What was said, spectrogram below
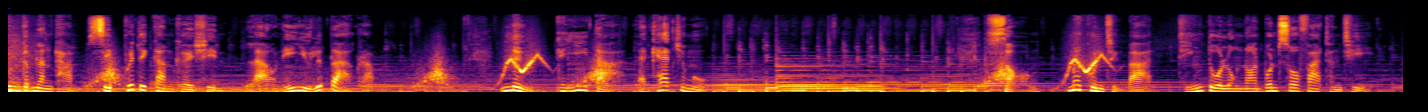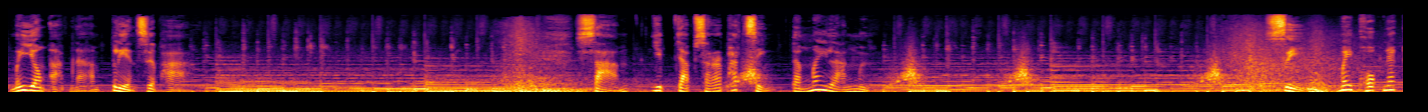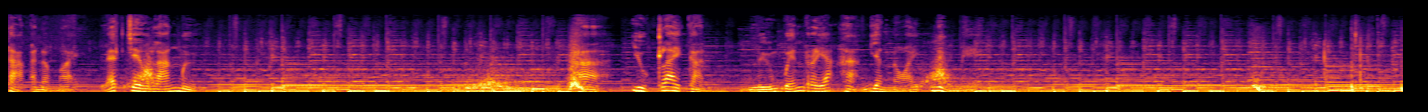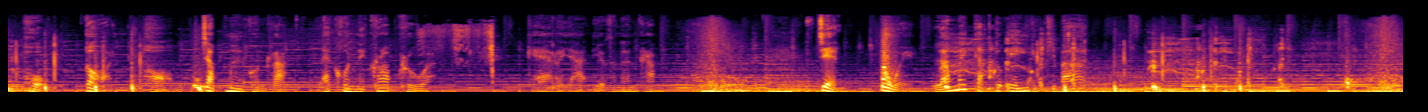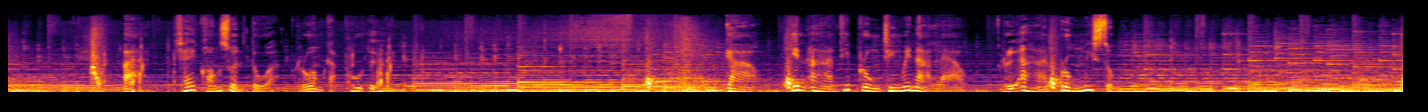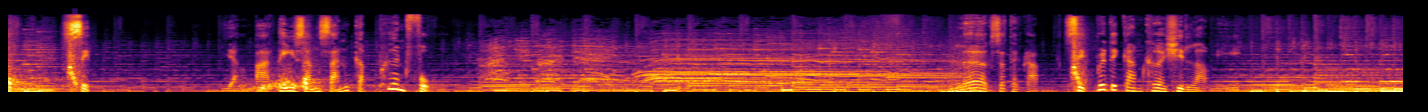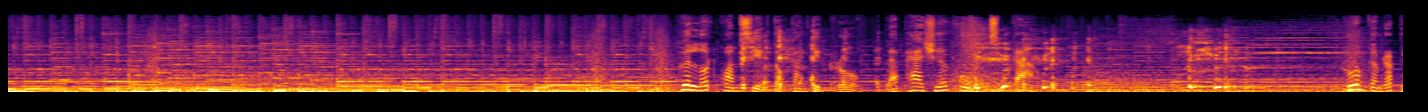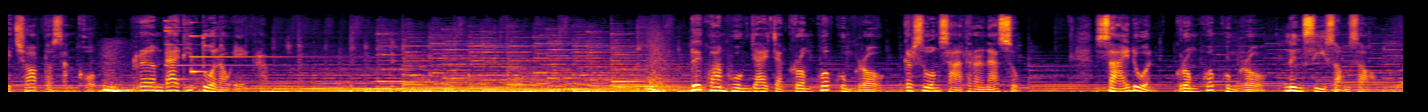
คุณกำลังทำสิบพฤติกรรมเคยชิน เหล่านี้อยู่หรือเปล่าครับ 1. ขยี้ตาและแค่จมูก 2. เมื่อคุณถึงบ้าน ทิ้งตัวลงนอนบนโซฟาทันที ไม่ยอมอาบน้ำเปลี่ยนเสื้อผ้า 3. หยิบจับสารพัดสิ่งแต่ไม่ล้างมือ 4. ไม่พกหน้ากากอนามัย และเจลล้างมือ 5. อยู่ใกล้กัน ลืมเว้นระยะห่างอย่างน้อย 1 เมตร 6. กอด หอม จับมือคนรัก และคนในครอบครัว แค่ระยะเดียวเท่านั้นครับ 7. ป่วยแล้วไม่กักตัวเองอยู่ที่บ้าน ช้ของส่วนตัวร่วมกับผู้อื่น 9. กินอาหารที่ปรุงทิ้งไว้นานแล้ว หรืออาหารปรุงไม่สุก 10. ยังปาร์ตี้สังสรรค์กับเพื่อนฝูง เลิกซะเถอะครับ สิบพฤติกรรมเคยชินเหล่านี้ พื่อลดความเสี่ยงต่อการติดโรค และแพร่เชื้อโควิด -19 ร่วมกันรับผิดชอบต่อสังคม เริ่มได้ที่ตัวเราเองครับ ด้วยความห่วงใยจากกรมควบคุมโรค กระทรวงสาธารณสุข สายด่วนกรมควบคุมโรค 1422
